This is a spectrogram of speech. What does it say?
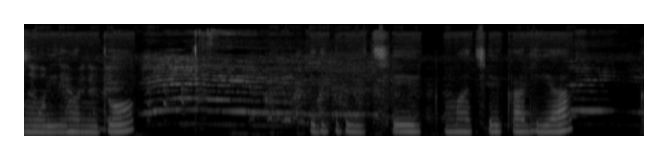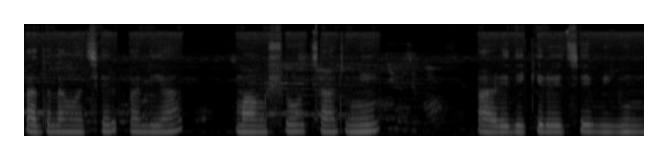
মুড়ি ঘন্ট, এদিকে রয়েছে মাছের কালিয়া, কাতলা মাছের কালিয়া, মাংস, চাটনি, আর এদিকে রয়েছে বিভিন্ন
